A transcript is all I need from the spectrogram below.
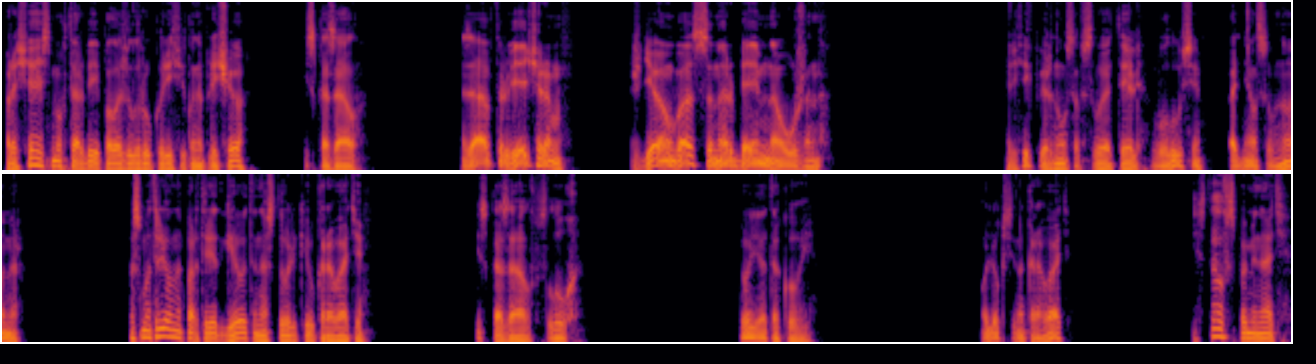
Прощаясь, Мухтарбей положил руку Рифику на плечо и сказал, «Завтра вечером ждем вас с Амербеем на ужин». Рифик вернулся в свой отель в Улусе, поднялся в номер, посмотрел на портрет Геоты на столике у кровати и сказал вслух, «Кто я такой?» Улегся на кровать и стал вспоминать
